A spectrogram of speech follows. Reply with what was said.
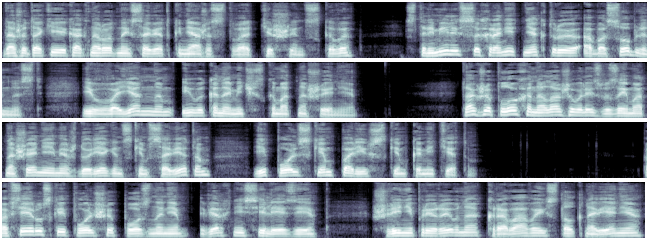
даже такие, как Народный совет княжества Тишинского, стремились сохранить некоторую обособленность и в военном, и в экономическом отношении. Также плохо налаживались взаимоотношения между Регенским советом и Польским Парижским комитетом. По всей русской Польше, Познане, Верхней Силезии шли непрерывно кровавые столкновения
